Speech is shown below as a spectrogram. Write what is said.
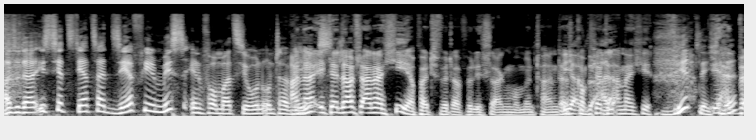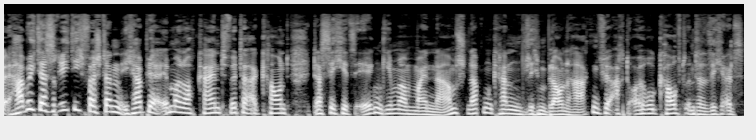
also da ist jetzt derzeit sehr viel Missinformation unterwegs. Ana der läuft Anarchie bei Twitter, würde ich sagen, momentan. Das Ja, ist komplette alle- Anarchie. Wirklich, Ja, ne? Habe ich das richtig verstanden? Ich habe ja immer noch keinen Twitter-Account, dass sich jetzt irgendjemand meinen Namen schnappen kann, sich einen blauen Haken für 8 Euro kauft und dann sich als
